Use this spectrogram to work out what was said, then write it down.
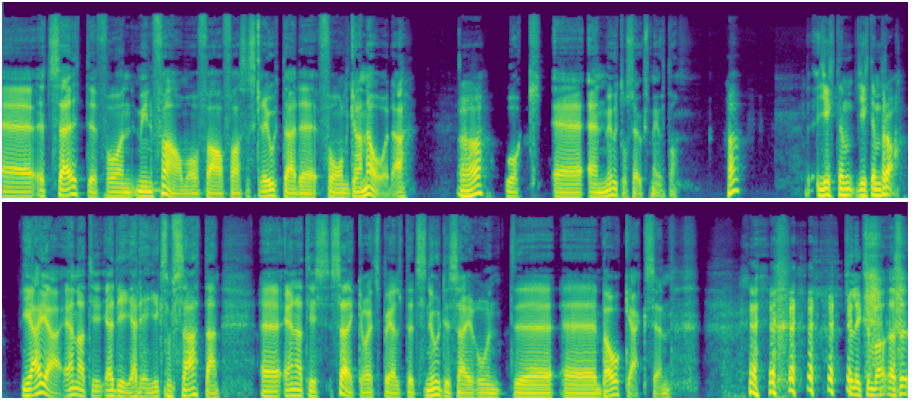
eh, ett säte från min farmor och farfars skrotade Ford Granada Ja. och eh, en motorsågsmotor. Ja. Gick, den, gick den bra? Ja, ja, ända till, ja, det, ja, det gick som satan. Eh, ända tills säkerhetsbältet snodde sig runt eh, eh, bakaxeln. Så liksom var, alltså,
